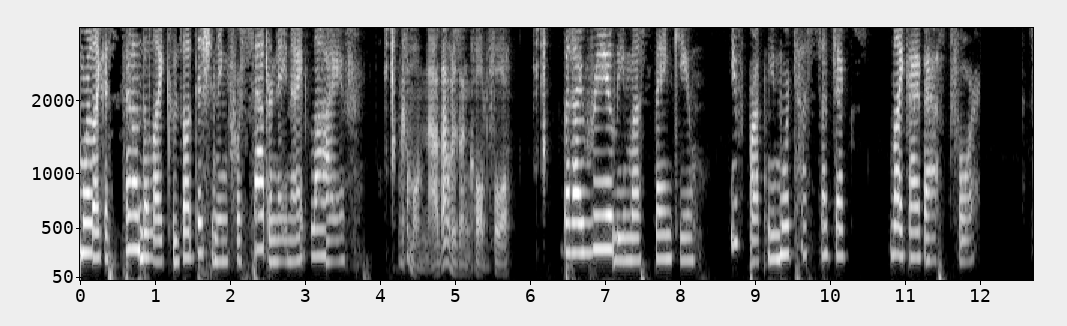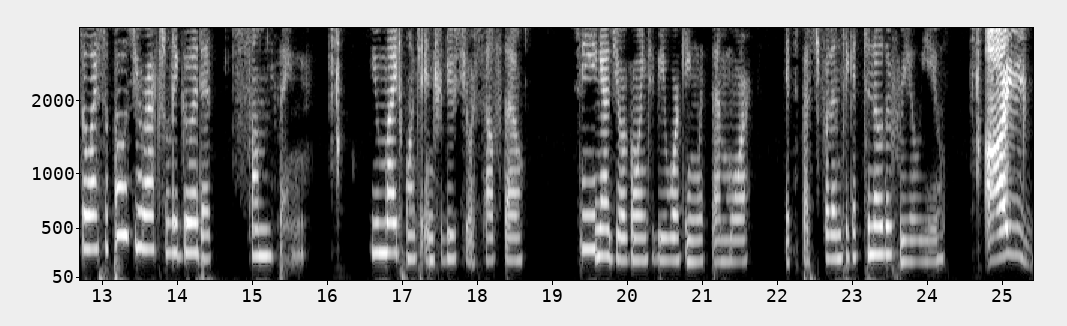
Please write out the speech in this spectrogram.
More like a sound-alike who's auditioning for Saturday Night Live. Come on now, that was uncalled for. But I really must thank you. You've brought me more test subjects, like I've asked for. So I suppose you're actually good at something. You might want to introduce yourself, though. Seeing as you're going to be working with them more, it's best for them to get to know the real you. I.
